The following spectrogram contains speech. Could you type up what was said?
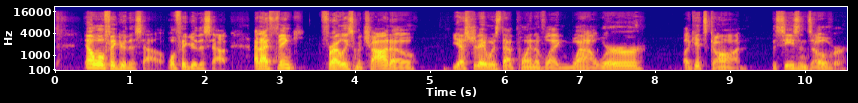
you know, we'll figure this out. We'll figure this out. And I think for at least Machado, yesterday was that point of like, wow, we're like, it's gone. The season's over.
